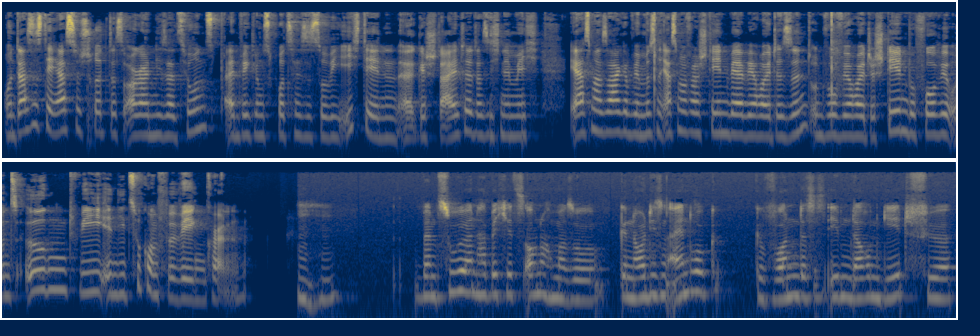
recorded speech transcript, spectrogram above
Und das ist der erste Schritt des Organisationsentwicklungsprozesses, so wie ich den äh, gestalte, dass ich nämlich erstmal sage, wir müssen erstmal verstehen, wer wir heute sind und wo wir heute stehen, bevor wir uns irgendwie in die Zukunft bewegen können. Mhm. Beim Zuhören habe ich jetzt auch noch mal so genau diesen Eindruck gewonnen, dass es eben darum geht, für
